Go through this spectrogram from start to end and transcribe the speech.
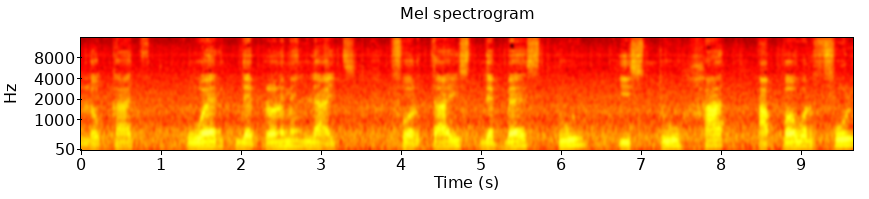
locate where the problem lies. For this, the best tool is to have a powerful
